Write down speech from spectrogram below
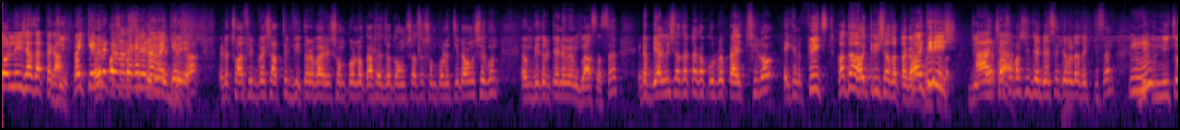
চল্লিশ হাজার টাকা ভাই এর ক্যামেরাটা না পাশাপাশি দেখালে না ভাই cabinet ক্যামেরা যেটা, এটা ছয় ফিট বাই সাত ফিট ভিতরে বাইরে সম্পূর্ণ কাঠের যত অংশ আছে সম্পূর্ণ চিটাং সেগুন এবং ভিতরে টেন এম গ্লাস আছে। এটা বিয়াল্লিশ হাজার টাকা পূর্বে প্রাইস ছিল এখানে ফিক্সড কত? পঁয়ত্রিশ হাজার টাকা রাখব 35? ইনশাআল্লাহ। জি এর আচ্ছা। পাশাপাশি যে ড্রেসিং টেবিলটা দেখতেছেন নিচে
